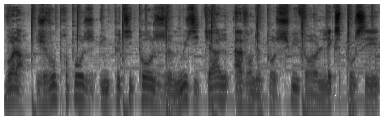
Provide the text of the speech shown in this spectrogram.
Voilà, je vous propose une petite pause musicale avant de poursuivre l'exposé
